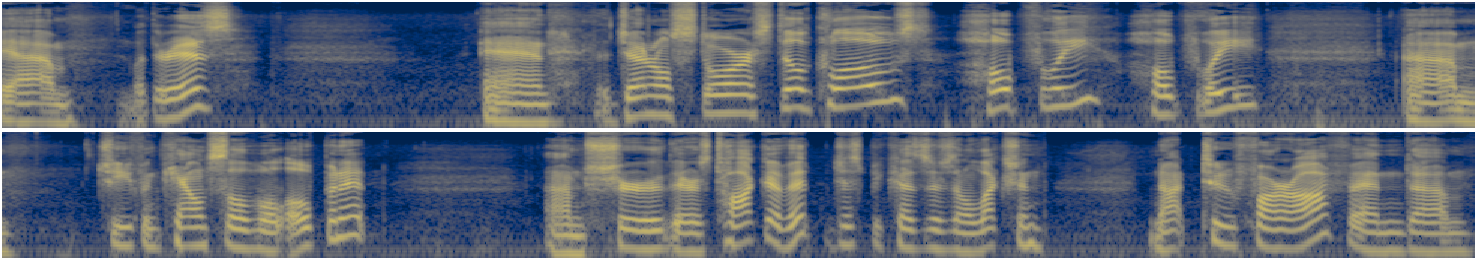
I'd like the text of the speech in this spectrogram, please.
um, what there is. And the general store still closed. Hopefully, hopefully, um, chief and council will open it. I'm sure there's talk of it just because there's an election not too far off. And um,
